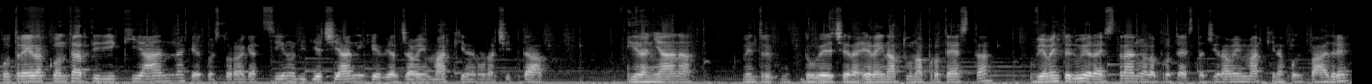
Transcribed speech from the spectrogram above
Potrei raccontarti di Kian, che è questo ragazzino di 10 anni che viaggiava in macchina in una città iraniana mentre, dove era in atto una protesta. Ovviamente lui era estraneo alla protesta, girava in macchina col padre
